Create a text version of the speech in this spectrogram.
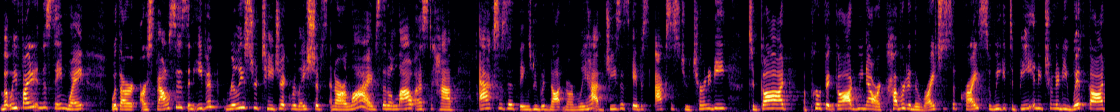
But we find it in the same way with our, our spouses and even really strategic relationships in our lives that allow us to have access to things we would not normally have. Jesus gave us access to eternity, to God, a perfect God. We now are covered in the righteousness of Christ, so we get to be in eternity with God.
